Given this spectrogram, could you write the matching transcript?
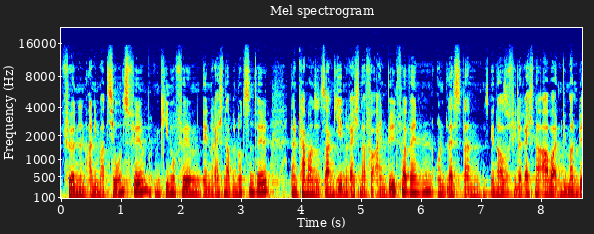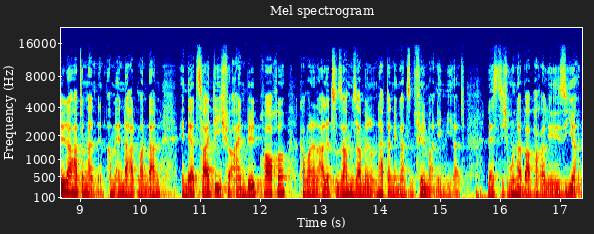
für einen Animationsfilm, einen Kinofilm, den Rechner benutzen will, dann kann man sozusagen jeden Rechner für ein Bild verwenden und lässt dann genauso viele Rechner arbeiten, wie man Bilder hat. Und dann, am Ende hat man dann in der Zeit, die ich für ein Bild brauche, kann man dann alle zusammensammeln und hat dann den ganzen Film animiert. Lässt sich wunderbar parallelisieren.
